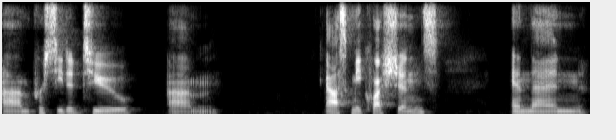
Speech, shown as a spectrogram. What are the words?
um, proceeded to um, ask me questions, and then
